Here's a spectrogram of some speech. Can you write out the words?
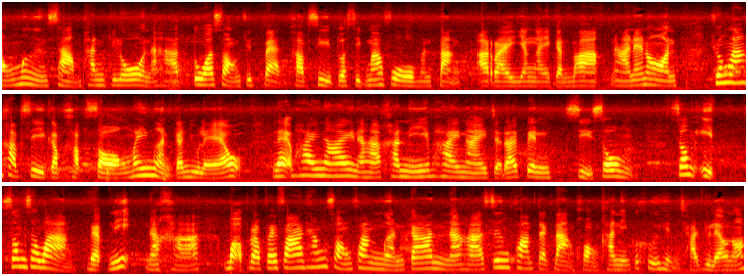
123,000 กิโลนะคะ ตัว 2.8 ขับ 4 ตัว Sigma 4 มันต่างอะไรยังไงกันบ้างนะคะ แน่นอน ช่วงล่างขับ 4 กับขับ 2 ไม่เหมือนกันอยู่แล้ว และภายในนะคะ คันนี้ภายในจะได้เป็นสีส้ม ส้มอิฐ ส้มสว่างแบบนี้นะคะ เบาะปรับไฟฟ้าทั้งสองฝั่งเหมือนกันนะคะ ซึ่งความแตกต่างของคันนี้ก็คือเห็นชัดอยู่แล้วเนาะ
